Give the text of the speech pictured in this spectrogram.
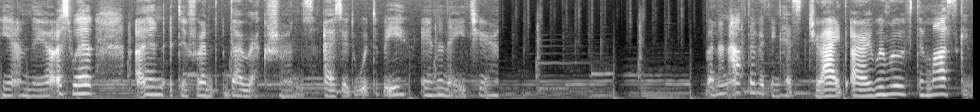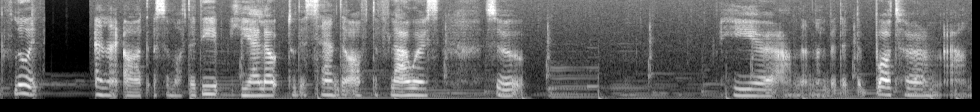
here and there as well in different directions as it would be in nature. But then after everything has dried I remove the masking fluid and I add some of the deep yellow to the center of the flowers. So here and then a little bit at the bottom and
